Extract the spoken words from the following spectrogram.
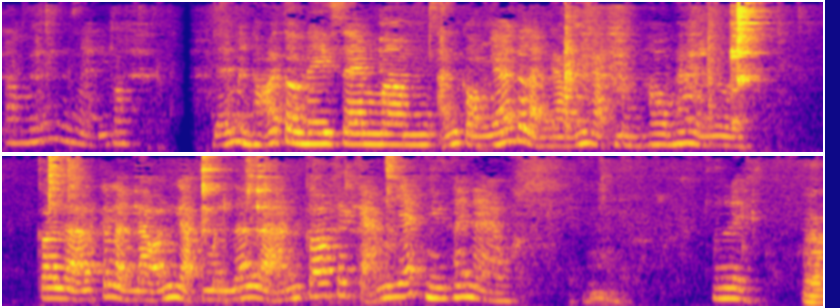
Ăn con. Để mình hỏi Tony xem um, ảnh còn nhớ cái lần đầu ảnh gặp mình không ha mọi người. Coi là cái lần đầu ảnh gặp mình đó là ảnh có cái cảm giác như thế nào. Only, Yeah.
